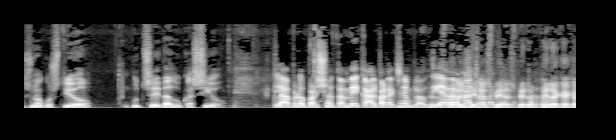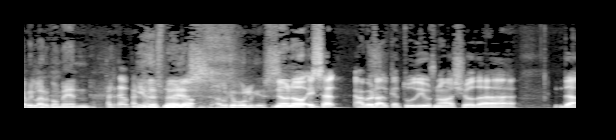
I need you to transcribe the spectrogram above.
és una qüestió potser d'educació. Clar, però per això també cal, per exemple, un Però dia espera, dona Gina, espera, espera, Perdó. espera que acabi l'argument Perdó, perdó. i després No, no. el que vulguis. No, no, és, a, a veure, el que tu dius, no? això de, de,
